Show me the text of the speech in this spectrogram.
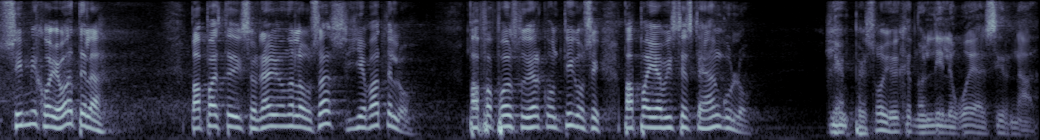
Sí, mijo, llévatela. Papá, este diccionario no la usas, sí, llévatelo. Papá, ¿puedo estudiar contigo? Sí. Papá, ¿ya viste este ángulo? Y empezó, yo dije, no, ni le voy a decir nada.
